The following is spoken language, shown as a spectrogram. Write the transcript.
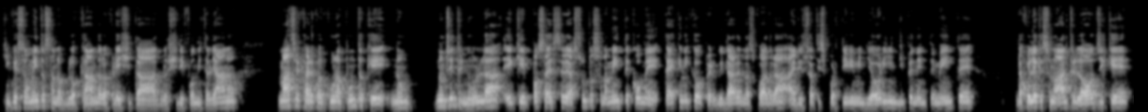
che in questo momento stanno bloccando la crescita dello sci di fondo italiano, ma cercare qualcuno appunto che non, non c'entri nulla e che possa essere assunto solamente come tecnico per guidare la squadra ai risultati sportivi migliori, indipendentemente da quelle che sono altre logiche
